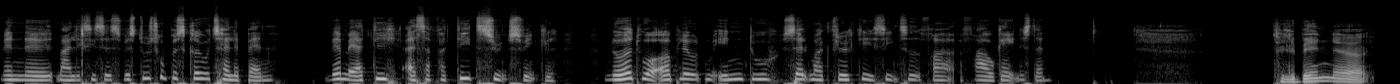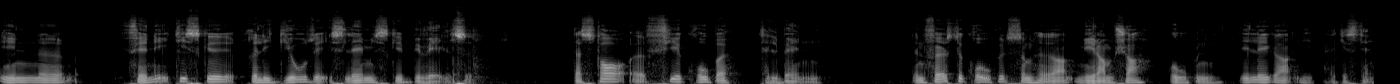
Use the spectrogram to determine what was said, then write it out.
Men uh, Alexis, hvis du skulle beskrive Taliban, hvem er de, altså fra dit synsvinkel? Noget, du har oplevet dem, inden du selv måtte flygte i sin tid fra, fra Afghanistan? Taliban er en øh, fanatiske, religiøse, islamiske bevægelse. Der står øh, fire grupper Talibanen. Den første gruppe, som hedder Miramshah-gruppen, det ligger i Pakistan.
